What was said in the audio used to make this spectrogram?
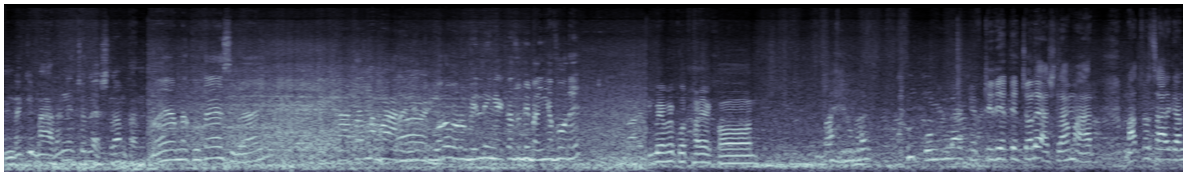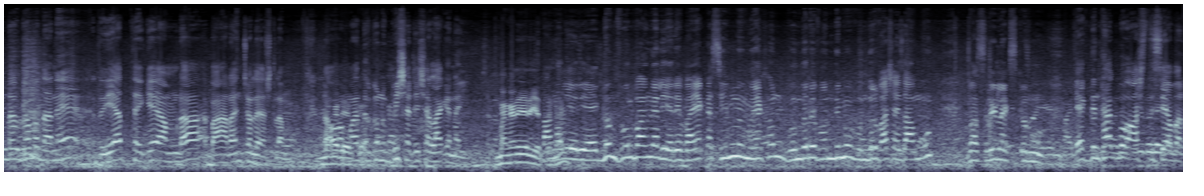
আমরা কি বাহরাইনে চলে আসলাম? তার ভাই আমরা কোথায় আছি ভাই? কাতার না বাহরাইন বড় বড় বিল্ডিং একটা যদি ভাঙা পড়ে। আমরা কোথায় এখন? কুমিল্লা ক্যাফটেরিয়াতে চলে আসলাম আর মাত্র চার ঘণ্টার ব্যবধানে রিয়াদ থেকে আমরা বাহরাইন চলে আসলাম। তাও আমাদের কোনো বিষা টিসা লাগে নাই। বাঙালি বাঙালি এরিয়া একদম ফুল বাঙালি এরিয়া। ভাই একটা সিম নিমু এখন বন্ধুরে বন্ধুর বাসায় যামু বাস রিল্যাক্স করমু। একদিন থাকব আসতেছি আবার।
